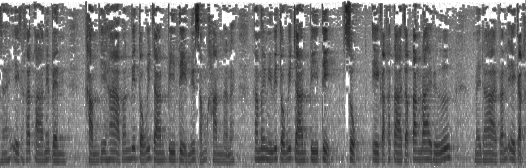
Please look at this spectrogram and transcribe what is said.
ใช่ไหมเอกคตานี่เป็นคำที่ห้าพันวิตกวิจารปีตินี่สำคัญนะนะถ้าไม่มีวิตกวิจารปีติสุข เอกคตาจะตั้งได้หรือไม่ได้เพราะนั้นเอกค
